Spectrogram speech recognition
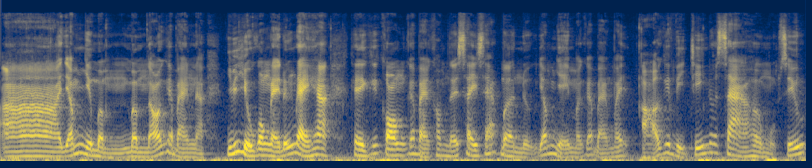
à giống như mầm mầm nói các bạn nè ví dụ con này đứng đây ha thì cái con các bạn không thể xây sát bên được giống vậy mà các bạn phải ở cái vị trí nó xa hơn một xíu.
